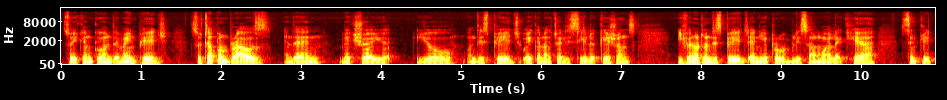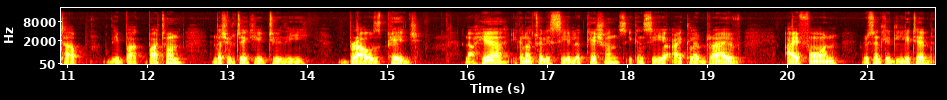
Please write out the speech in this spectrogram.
so you can go on the main page. So tap on browse and then make sure you, you're on this page where you can actually see locations. If you're not on this page and you're probably somewhere like here, simply tap the back button and that should take you to the browse page. Now here you can actually see locations. You can see your iCloud Drive, iPhone, recently deleted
